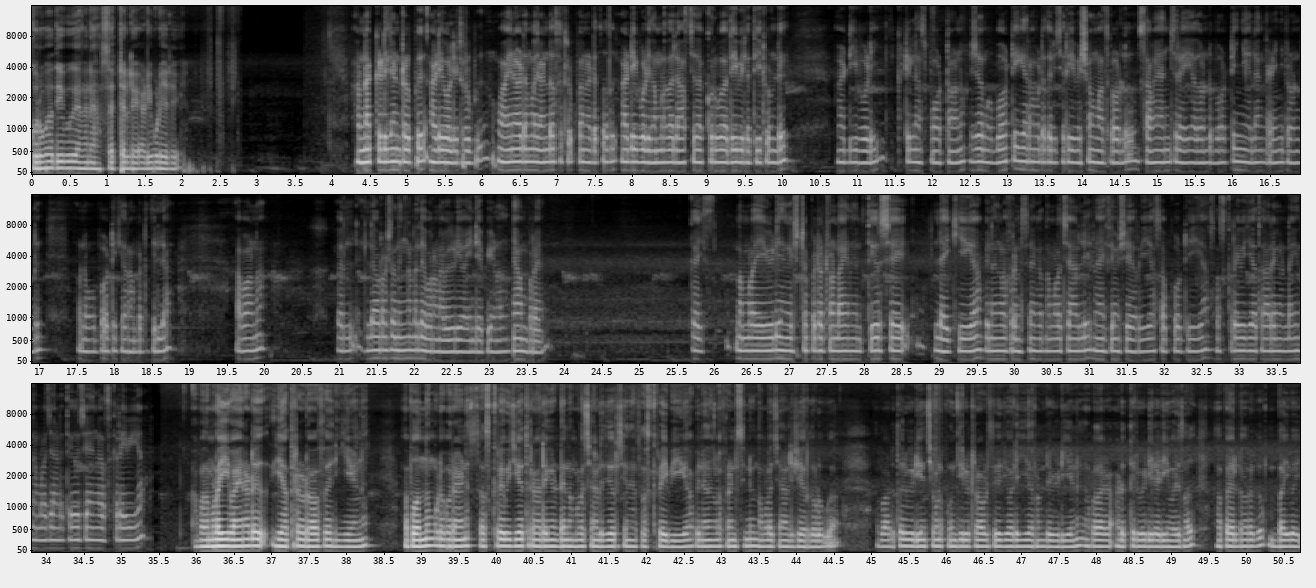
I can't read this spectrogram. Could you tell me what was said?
Kuruva ദ്വീപ് എങ്ങനെ സെറ്റല്ലേ? അടിപൊളിയല്ലേ? അണ്ണക്കിടിലൻ ട്രിപ്പ് അടിപൊളി ട്രിപ്പ് വയനാട് നമ്മൾ രണ്ട് ദിവസം ട്രിപ്പാണ് എടുത്തത്. അടിപൊളി. നമ്മൾ ലാസ്റ്റ് കുറുവ ദ്വീപിലെത്തിയിട്ടുണ്ട് അടിപൊളി. കിട്ടുന്ന സ്പോട്ടാണ് പക്ഷേ നമുക്ക് ബോട്ടിൽ കയറാൻ പറ്റാത്തൊരു ചെറിയ വിഷയം മാത്രമേ ഉള്ളൂ. സമയം അഞ്ചരായി അതുകൊണ്ട് ബോട്ടിങ് എല്ലാം കഴിഞ്ഞിട്ടുണ്ട്. നമുക്ക് ബോട്ടിൽ കയറാൻ പറ്റത്തില്ല. അതാണ് എല്ലാ പ്രാവശ്യം നിങ്ങളല്ലേ പറയണ വീഡിയോ അതിന്റെ ചെയ്യണം ഞാൻ പറയാം. നമ്മളെ വീഡിയോ ഇഷ്ടപ്പെട്ടിട്ടുണ്ടെങ്കിൽ തീർച്ചയായും ലൈക്ക് ചെയ്യുക. പിന്നെ നിങ്ങളുടെ ഫ്രണ്ട്സിനൊക്കെ നമ്മുടെ ചാനൽ മാക്സിമം ഷെയർ ചെയ്യുക സപ്പോർട്ട് ചെയ്യുക സബ്സ്ക്രൈബ് ചെയ്യാത്ത ആരെങ്കിലും നമ്മുടെ ചാനൽ തീർച്ചയായും സബ്സ്ക്രൈബ് ചെയ്യുക. അപ്പോൾ നമ്മൾ ഈ വയനാട് യാത്രയുടെ അവസാനിക്കുകയാണ്. അപ്പോൾ ഒന്നും കൂടെ പറയാണ് സബ്സ്ക്രൈബ് ചെയ്യാത്ത ആരെങ്കിലും നമ്മളെ ചാനൽ തീർച്ചയായും സബ്സ്ക്രൈബ് ചെയ്യുക. പിന്നെ നിങ്ങളുടെ ഫ്രണ്ട്സിനും നമ്മുടെ ചാനൽ ഷെയർ കൊടുക്കുക അപ്പോൾ അടുത്തൊരു വീഡിയോ വെച്ചാൽ നമ്മൾ പുഞ്ചിരി ട്രാവൽസിൽ ജോലി ചെയ്യാറുണ്ട് വീഡിയോ ആണ്. അപ്പോൾ അടുത്തൊരു വീഡിയോയിലായിരിക്കും വരുന്നത്. അപ്പോൾ എല്ലാവർക്കും ബൈ ബൈ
